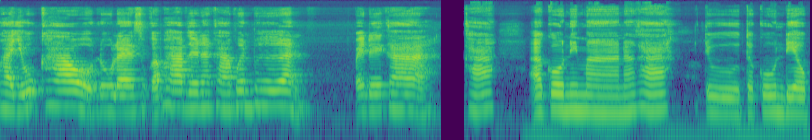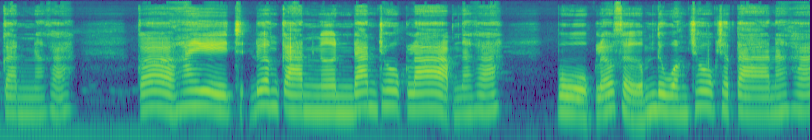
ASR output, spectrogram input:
พายุเข้าดูแลสุขภาพด้วยนะคะ เพื่อนๆ ไปเลยค่ะค่ะอาโกนิมานะคะอยู่ตระกูลเดียวกันนะคะ ก็ให้เรื่องการเงินด้านโชคลาภนะคะ ปลูกแล้วเสริมดวงโชคชะตานะคะ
